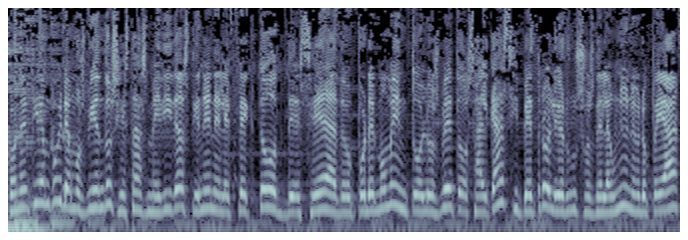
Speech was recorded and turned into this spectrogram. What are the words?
Con el tiempo iremos viendo si estas medidas tienen el efecto deseado. Por el momento, los vetos al gas y petróleo rusos de la Unión Europea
